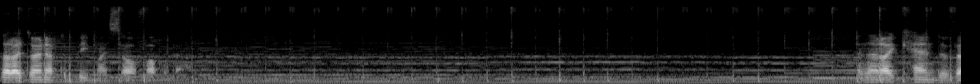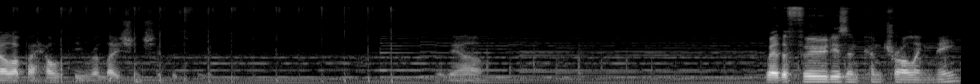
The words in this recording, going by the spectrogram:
That I don't have to beat myself up about it. And that I can develop a healthy relationship with food. Where the food isn't controlling me,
